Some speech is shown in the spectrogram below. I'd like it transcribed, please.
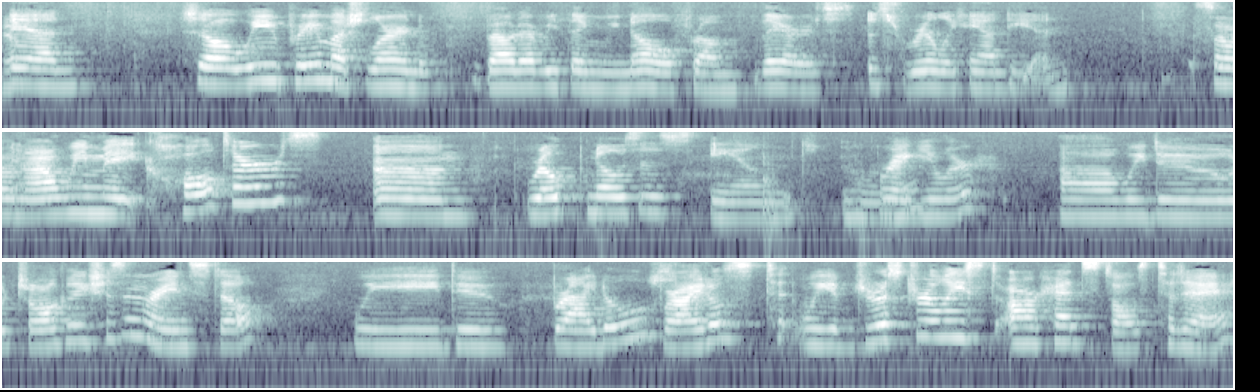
Yep. and so we pretty much learned about everything we know from there. It's it's really handy and So now we make halters, um, rope noses and regular. Uh, we do dog leashes and reins still. We do bridles bridles. T- we have just released our headstalls today.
